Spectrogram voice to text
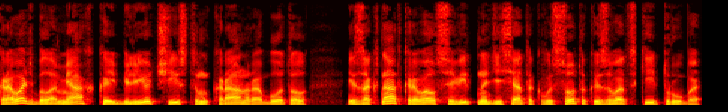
Кровать была мягкой, белье чистым, кран работал. Из окна открывался вид на десяток высоток и заводские трубы.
